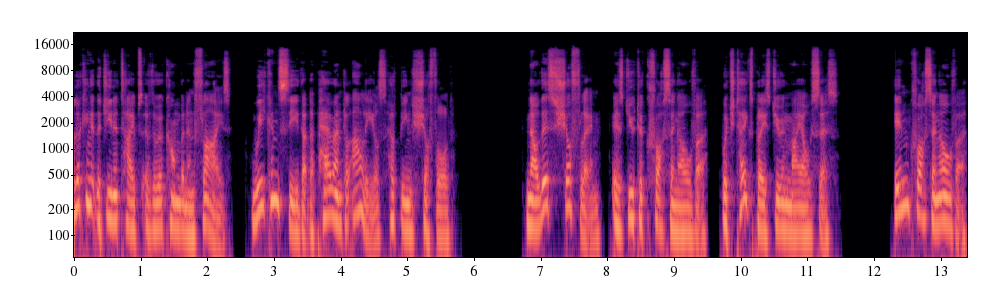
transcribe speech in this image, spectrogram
Looking at the genotypes of the recombinant flies, we can see that the parental alleles have been shuffled. Now this shuffling is due to crossing over, which takes place during meiosis. In crossing over,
